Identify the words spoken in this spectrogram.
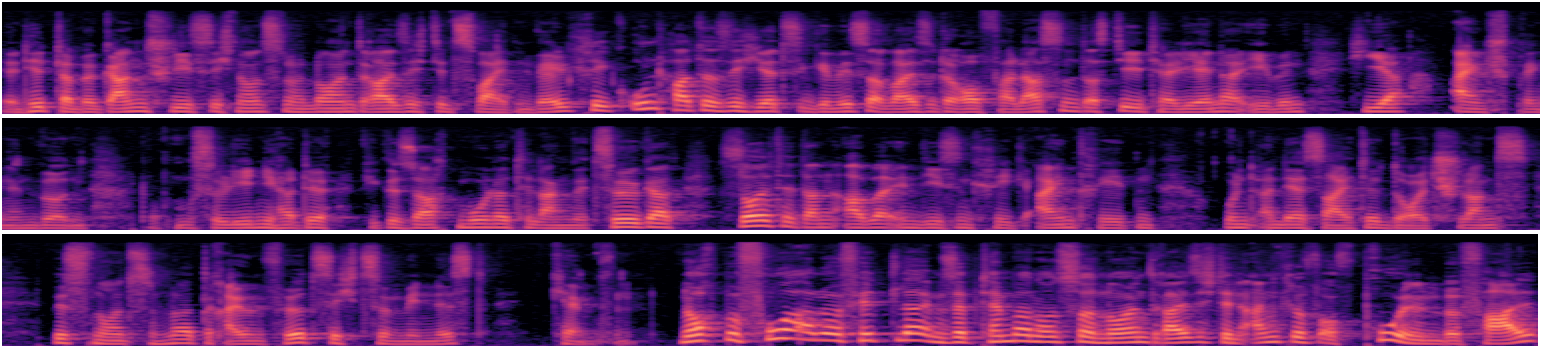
denn Hitler begann schließlich 1939 den Zweiten Weltkrieg und hatte sich jetzt in gewisser Weise darauf verlassen, dass die Italiener eben hier einspringen würden. Doch Mussolini hatte, wie gesagt, monatelang gezögert, sollte dann aber in diesen Krieg eintreten und an der Seite Deutschlands bis 1943 zumindest kämpfen. Noch bevor Adolf Hitler im September 1939 den Angriff auf Polen befahl,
